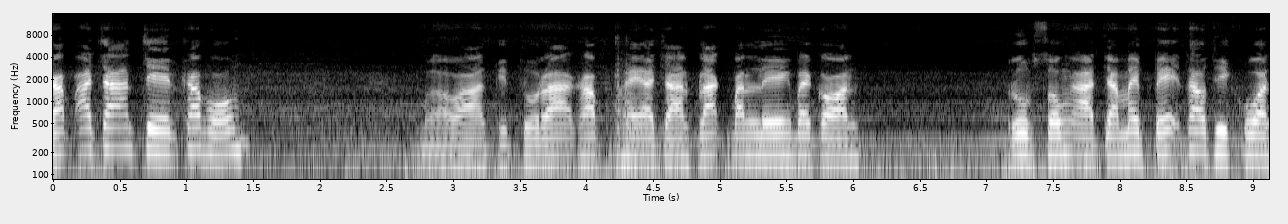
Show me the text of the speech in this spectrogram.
กับอาจารย์เจตครับผม เมื่อวานติดธุระครับ ให้อาจารย์ปลักบรรเลงไปก่อน รูปทรงอาจจะไม่เป๊ะเท่าที่ควร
